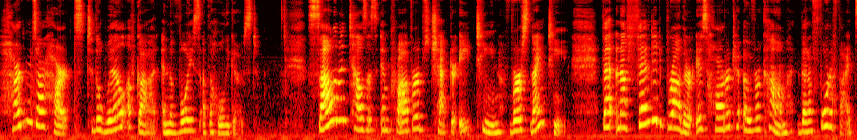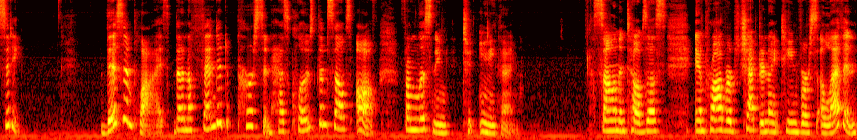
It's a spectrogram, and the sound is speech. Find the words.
hardens our hearts to the will of God and the voice of the Holy Ghost. Solomon tells us in Proverbs chapter 18, verse 19, that an offended brother is harder to overcome than a fortified city. This implies that an offended person has closed themselves off from listening to anything. Solomon tells us in Proverbs chapter 19, verse 11,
